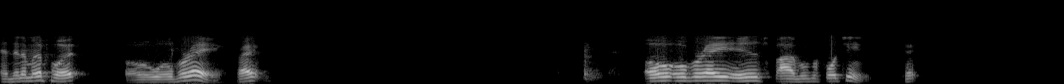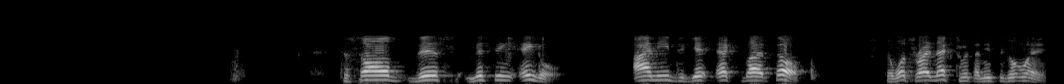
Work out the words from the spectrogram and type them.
and then I'm going to put O over A, right? O over A is 5 over 14. Okay. To solve this missing angle, I need to get x by itself. So what's right next to it that needs to go away?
